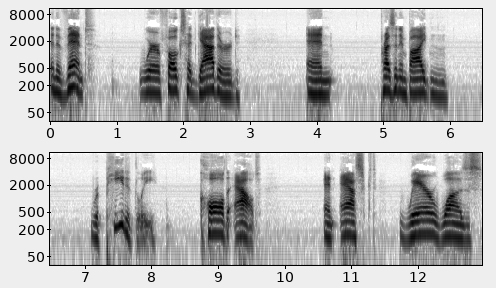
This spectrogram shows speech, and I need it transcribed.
an event where folks had gathered and President Biden repeatedly called out and asked where was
